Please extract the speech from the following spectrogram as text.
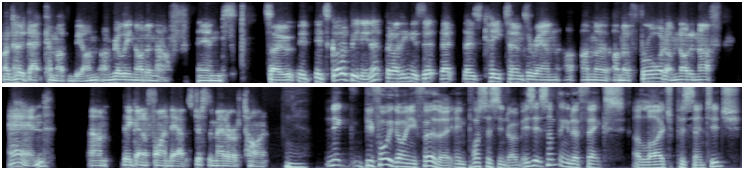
I've heard that come up a bit. I'm, I'm really not enough. And so it, has got a bit in it, but I think is that, that those key terms around I'm a, I'm a fraud, I'm not enough, and um, they're going to find out. It's just a matter of time. Yeah. Nick, before we go any further, imposter syndrome, is it something that affects a large percentage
